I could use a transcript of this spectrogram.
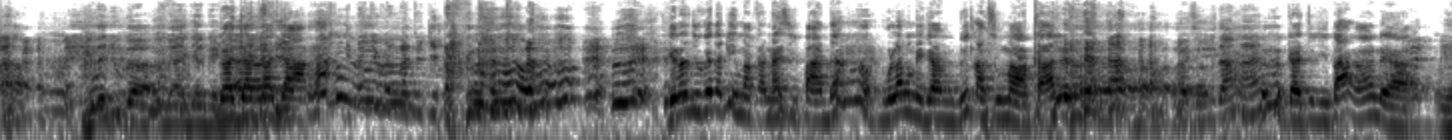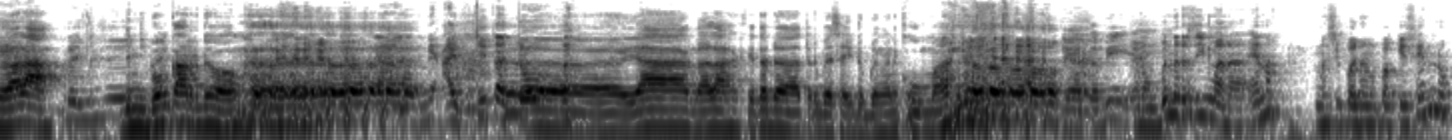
kita juga nggak jaga nggak jaga jarak Kita juga nggak cuci tangan. kita juga tadi makan nasi padang pulang megang duit langsung makan. Nggak cuci tangan. Gak cuci tangan ya. Enggak lah. Jangan dibongkar dong. Nah, ini aib kita, Cok. Eh, ya enggak lah. Kita udah terbiasa hidup dengan kuman. Ya tapi emang bener sih mana enak nasi padang pakai sendok.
